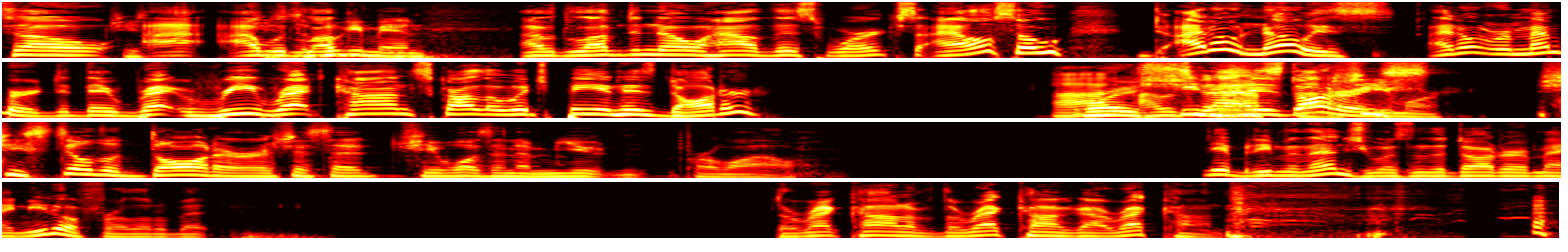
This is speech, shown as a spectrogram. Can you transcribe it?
So She's- i, I She's would love boogeyman. i would love to know how this works i also i don't know is i don't remember did they re- re-retcon scarlet witch being his daughter I- or is she not his daughter She's- anymore She's still the daughter. It's just that she wasn't a mutant for a while. yeah but even then she wasn't the daughter of magneto for a little bit the retcon of the retcon got retconned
